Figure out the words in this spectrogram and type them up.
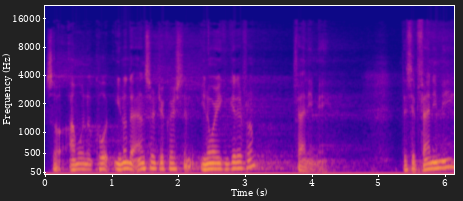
So I'm going to quote, you know the answer to your question? You know where you can get it from? Fannie May they said Fannie May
